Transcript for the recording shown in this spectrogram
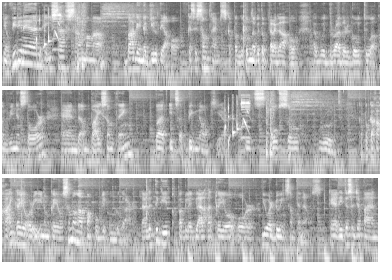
yung video na yan ay isa sa mga bagay na guilty ako. Kasi sometimes kapag gutom na gutom talaga ako, I would rather go to a convenience store and um, buy something. But it's a big no here. It's also rude kapag kakakain kayo or iinom kayo sa mga pangpublikong lugar. Lalo kapag naglalakad kayo or you are doing something else. Kaya dito sa Japan,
